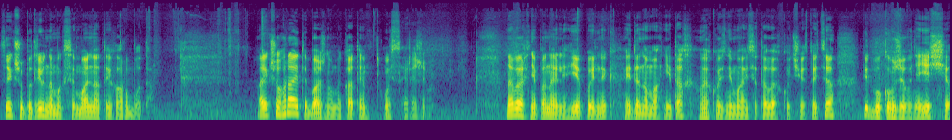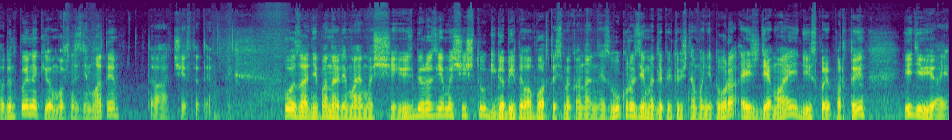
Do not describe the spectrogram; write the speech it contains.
Це якщо потрібна максимальна тиха робота. А якщо граєте, бажано вмикати ось цей режим. На верхній панелі є пильник, йде на магнітах, легко знімається та легко чиститься. Під боком живлення є ще один пильник, його можна знімати та чистити. По задній панелі маємо ще USB роз'єми 6 штук, гігабітова порт 8-канальний звук, роз'єми для підключення монітора, HDMI, дисплей порти і DVI.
